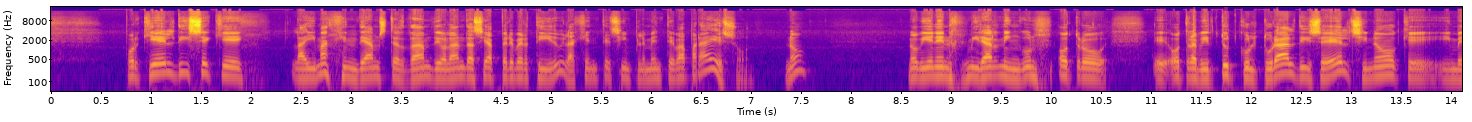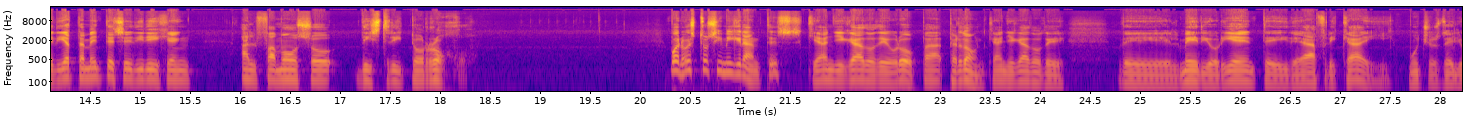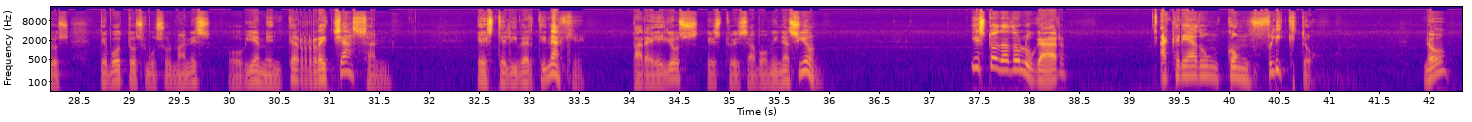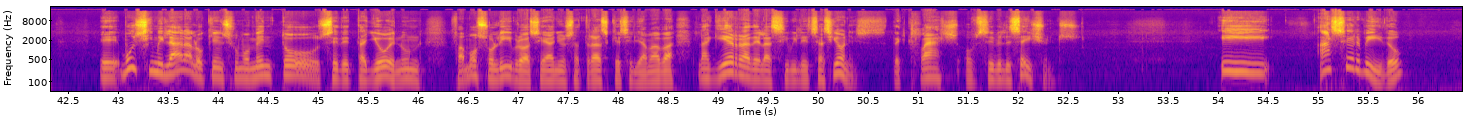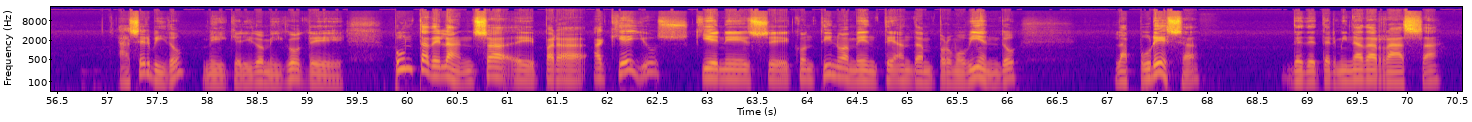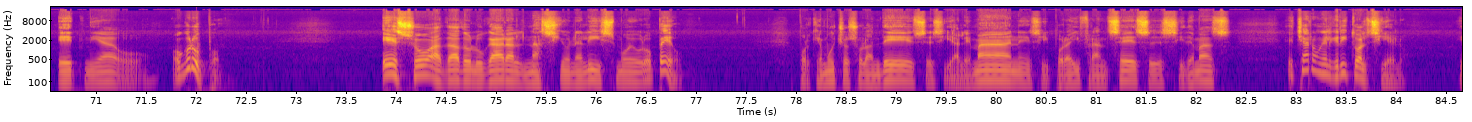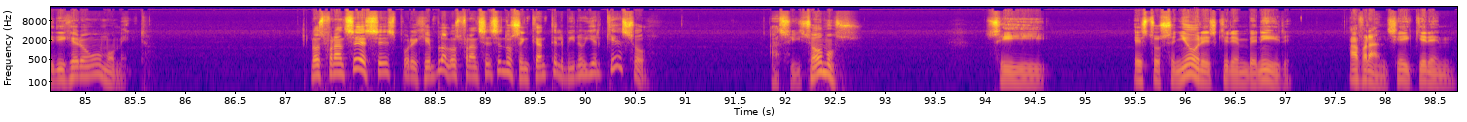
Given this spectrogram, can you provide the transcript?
porque él dice que la imagen de Ámsterdam, de Holanda, se ha pervertido y la gente simplemente va para eso, ¿no? No vienen a mirar ningún otro eh, otra virtud cultural, dice él, sino que inmediatamente se dirigen al famoso Distrito Rojo. Bueno, estos inmigrantes que han llegado de Europa, perdón, que han llegado de del Medio Oriente y de África y muchos de ellos devotos musulmanes, obviamente rechazan este libertinaje. Para ellos esto es abominación. Y esto ha dado lugar, ha creado un conflicto, ¿no? Eh, muy similar a lo que en su momento se detalló en un famoso libro hace años atrás que se llamaba La Guerra de las Civilizaciones, The Clash of Civilizations. Y ha servido, ha servido, mi querido amigo, de punta de lanza eh, para aquellos quienes eh, continuamente andan promoviendo la pureza de determinada raza, etnia o grupo. Eso ha dado lugar al nacionalismo europeo, porque muchos holandeses y alemanes y por ahí franceses y demás echaron el grito al cielo y dijeron un momento. Los franceses, por ejemplo, a los franceses nos encanta el vino y el queso. Así somos. Si estos señores quieren venir a Francia y quieren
